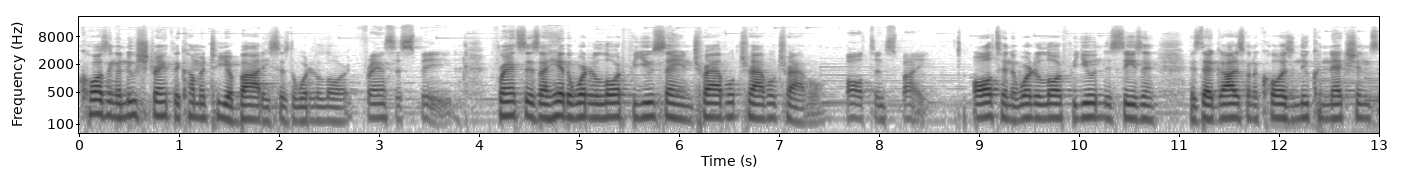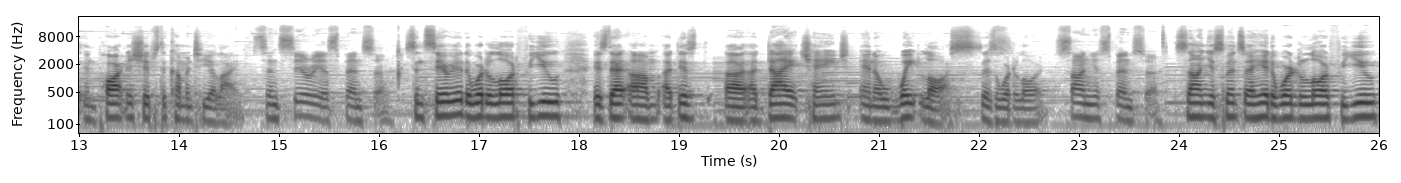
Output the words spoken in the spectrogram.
causing a new strength to come into your body, says the word of the Lord. Francis Speed, Francis, I hear the word of the Lord for you saying, travel, travel, travel. Alton Spite, Alton, the word of the Lord for you in this season is that God is going to cause new connections and partnerships to come into your life. Sinceria Spencer, Sinceria, the word of the Lord for you is that um, a, there's uh, a diet change and a weight loss, says the word of the Lord. Sonia Spencer, Sonia Spencer, I hear the word of the Lord for you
